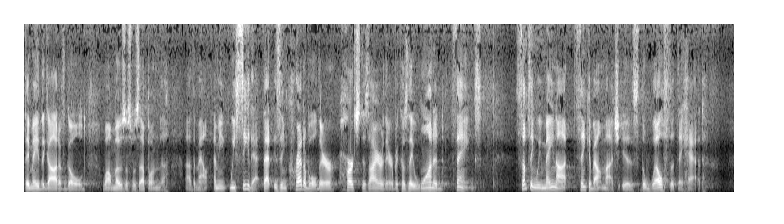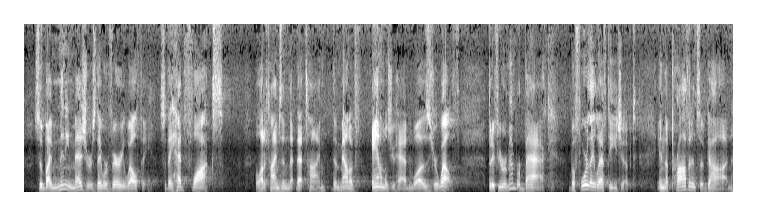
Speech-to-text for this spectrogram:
they made the God of gold while Moses was up on the, uh, the mount. I mean, we see that. That is incredible, their heart's desire there, because they wanted things. Something we may not think about much is the wealth that they had. So, by many measures, they were very wealthy. So, they had flocks. A lot of times in that, that time, the amount of animals you had was your wealth. But if you remember back, before they left Egypt, in the providence of God,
